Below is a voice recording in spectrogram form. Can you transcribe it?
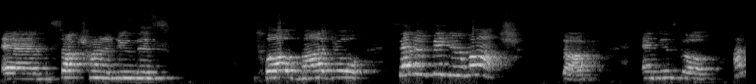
And stop trying to do this 12 module, seven figure launch stuff, and just go, I'm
